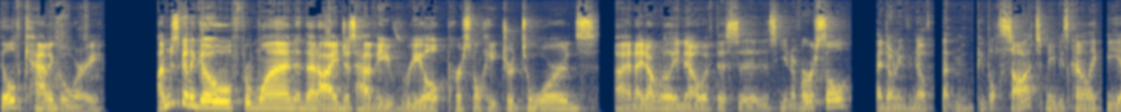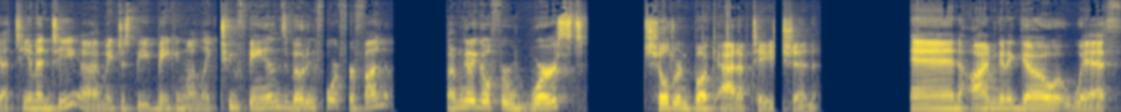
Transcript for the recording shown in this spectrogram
filled category. I'm just going to go for one that I just have a real personal hatred towards, uh, and I don't really know if this is universal. I don't even know if that many people saw it. Maybe it's kind of like the uh, TMNT. Uh, I might just be banking on like two fans voting for it for fun. But I'm going to go for worst children book adaptation, and I'm going to go with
